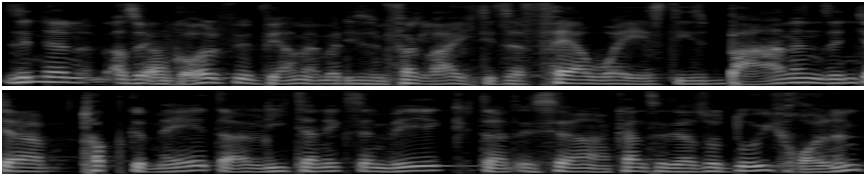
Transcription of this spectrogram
Sind denn, also ja. im Golf, wir haben ja immer diesen Vergleich, diese Fairways, die Bahnen sind ja top gemäht, da liegt ja nichts im Weg, das ist ja, kannst du ja so durchrollen.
